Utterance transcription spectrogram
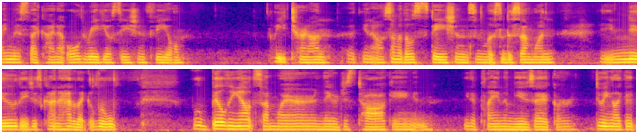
I miss that kind of old radio station feel you turn on, uh, you know, some of those stations and listen to someone, and you knew they just kind of had like a little, little building out somewhere, and they were just talking and either playing the music or doing like a,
